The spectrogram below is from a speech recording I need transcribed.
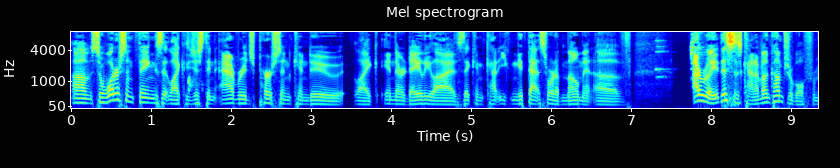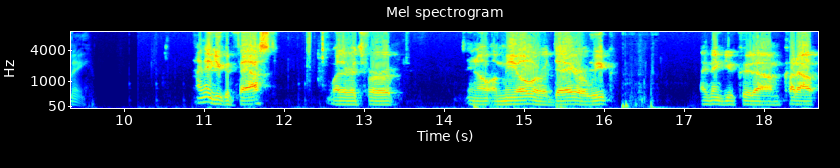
Um, so what are some things that like just an average person can do like in their daily lives that can kind of you can get that sort of moment of I really this is kind of uncomfortable for me. I think you could fast, whether it's for you know a meal or a day or a week. I think you could um, cut out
